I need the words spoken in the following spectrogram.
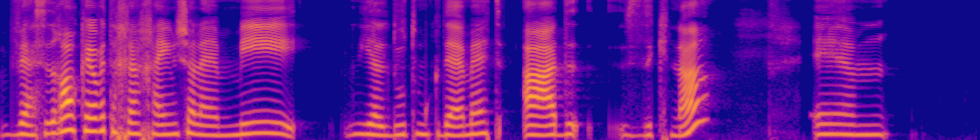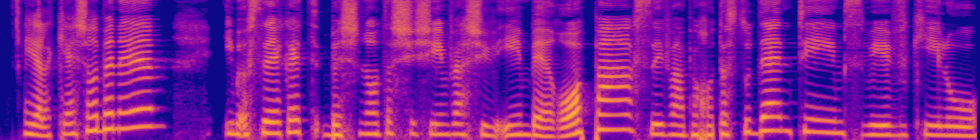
והסדרה עוקבת אחרי החיים שלהם מילדות מוקדמת עד זקנה. אמ, היא על הקשר ביניהם. היא עוסקת בשנות ה-60 וה-70 באירופה, סביב מהפכות הסטודנטים, סביב כאילו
